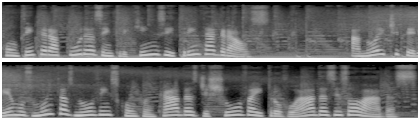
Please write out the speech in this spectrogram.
Com temperaturas entre 15 e 30 graus. À noite teremos muitas nuvens com pancadas de chuva e trovoadas isoladas.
